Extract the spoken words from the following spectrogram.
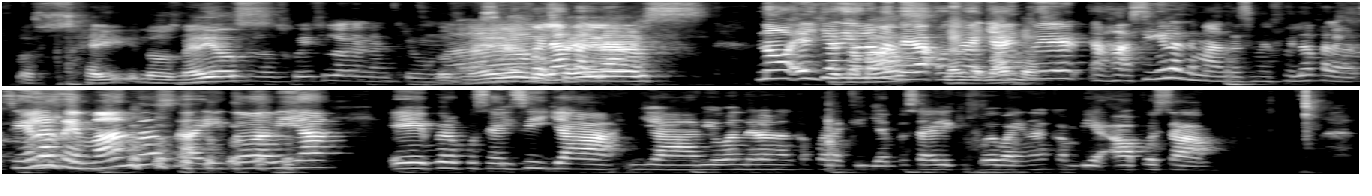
Los, hey- los medios, Los juicios en el los tribunal. medios, los la palabra. haters. No, él ya ¿Qué dio la bandera, o sea, ya en. Twitter, ajá, siguen las demandas, se me fue la palabra, siguen las demandas ahí todavía, eh, pero pues él sí ya, ya dio bandera blanca para que ya empezara el equipo de Bayern a cambiar, ah, pues a,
